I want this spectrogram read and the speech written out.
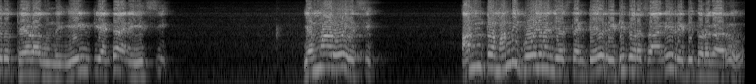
ఏదో తేడాగా ఉంది. ఏంటి అంటే ఆయన ఎస్సీ. ఎంఆర్ఓ ఎస్సీ. అంతమంది భోజనం చేస్తుంటే రెడ్డి దొరసాని రెడ్డి దొరగారు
